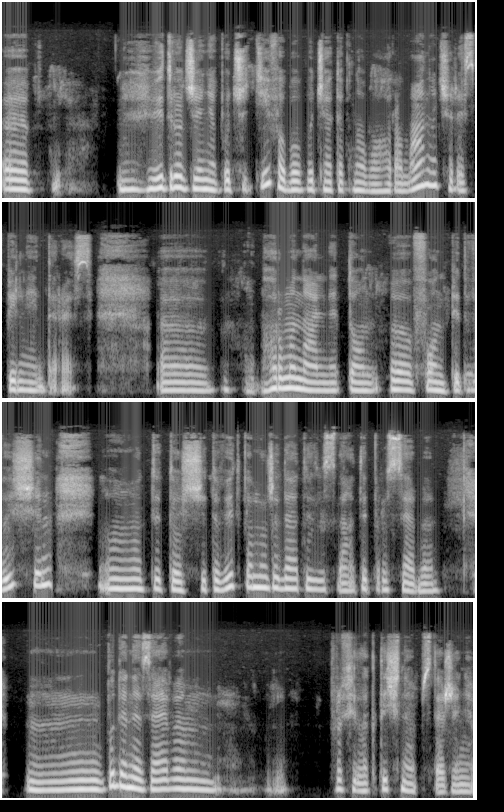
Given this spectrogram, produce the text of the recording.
Е, Відродження почуттів або початок нового роману через спільні інтереси. Е, Гормональний тон, е, фон підвищен, тож щитовидка може дати знати про себе. Буде незайвим профілактичне обстеження.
